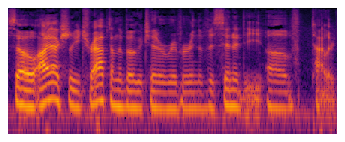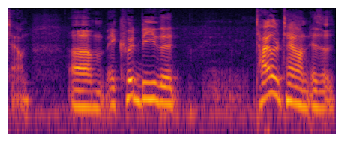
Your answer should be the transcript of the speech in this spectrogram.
So I actually trapped on the Bogue Chitto River in the vicinity of Tylertown. Um, it could be that Tylertown is a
